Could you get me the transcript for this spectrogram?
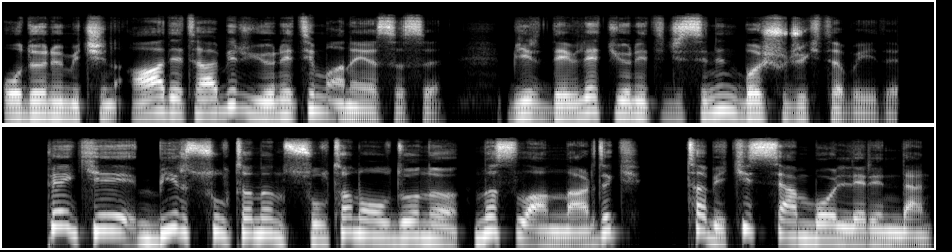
o dönem için adeta bir yönetim anayasası, bir devlet yöneticisinin başucu kitabıydı. Peki bir sultanın sultan olduğunu nasıl anlardık? Tabii ki sembollerinden.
